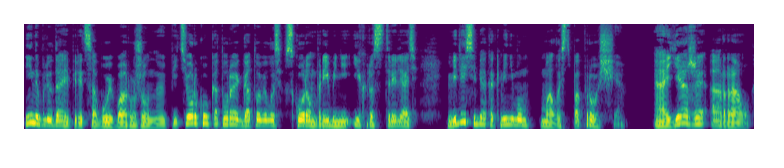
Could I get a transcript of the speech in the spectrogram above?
и наблюдая перед собой вооруженную пятерку, которая готовилась в скором времени их расстрелять, вели себя как минимум малость попроще. А я же орал,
